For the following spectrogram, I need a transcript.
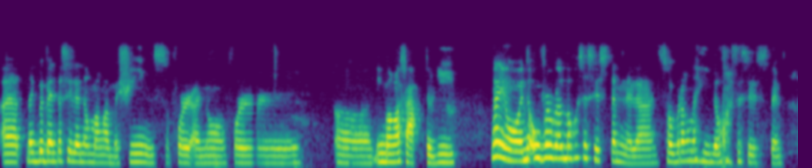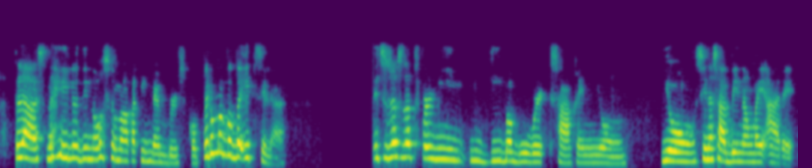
at nagbebenta sila ng mga machines for ano, for uh, yung mga factory. Ngayon, na-overwhelm ako sa system nila. Sobrang nahilo ako sa system. Plus, nahilo din ako sa mga ka-team members ko. Pero mababait sila. It's just that for me, hindi mag-work sa akin yung, yung sinasabi ng may-ari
